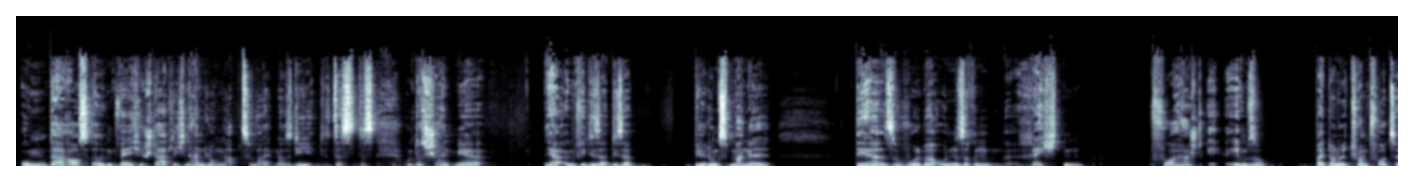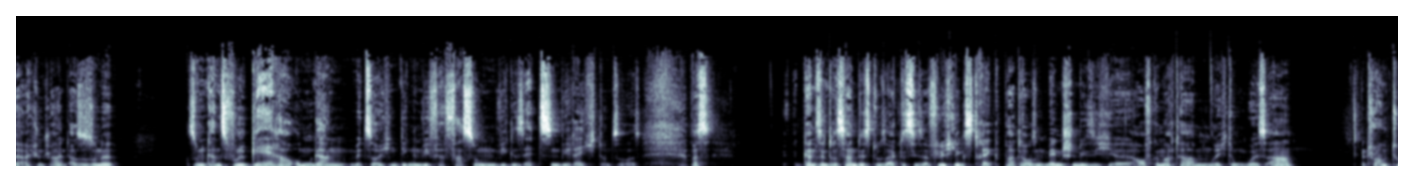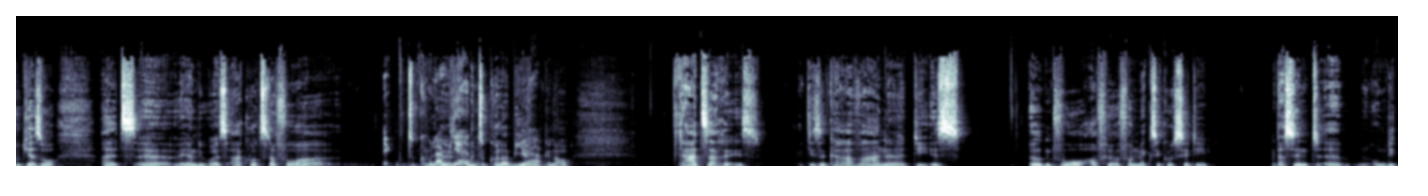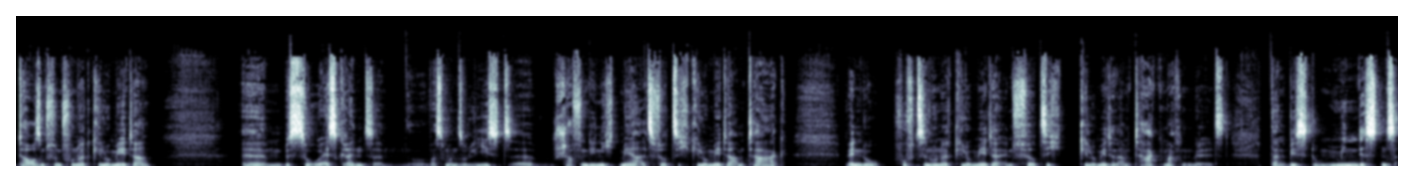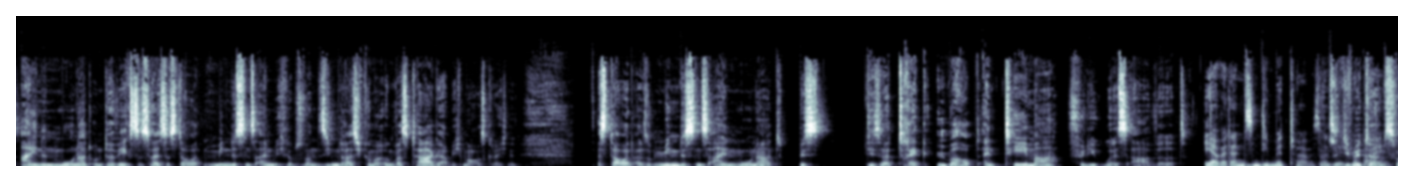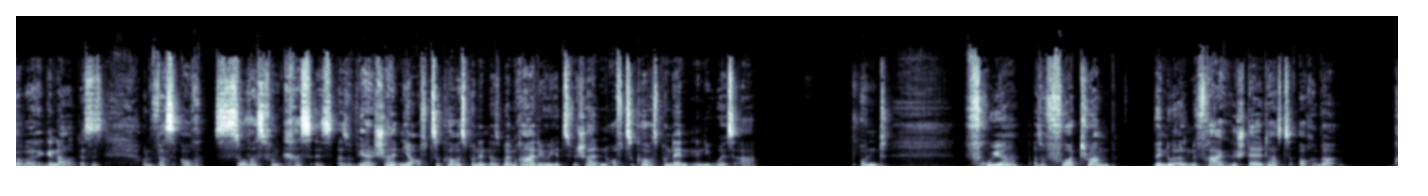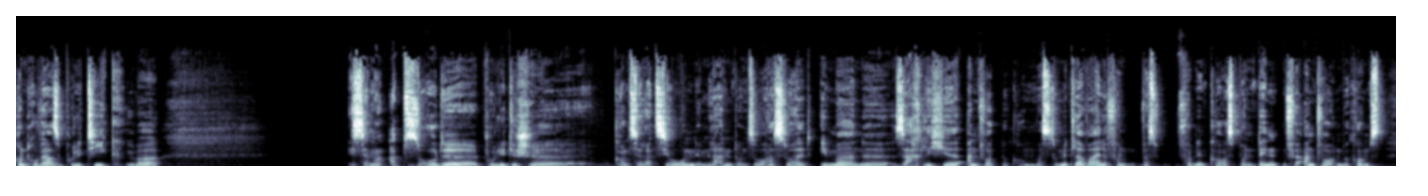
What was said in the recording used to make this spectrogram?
um daraus irgendwelche staatlichen Handlungen abzuleiten. Also die, das, das, und das scheint mir, ja, irgendwie dieser, dieser Bildungsmangel, der sowohl bei unseren Rechten vorherrscht, e- ebenso bei Donald Trump vorzuherrschen scheint. Also so eine, so ein ganz vulgärer Umgang mit solchen Dingen wie Verfassungen, wie Gesetzen, wie Recht und sowas. Was ganz interessant ist, du sagtest, dieser Flüchtlingstreck, paar tausend Menschen, die sich äh, aufgemacht haben Richtung USA. Trump tut ja so, als äh, wären die USA kurz davor äh, zu kollabieren. Ne, zu kollabieren, Ja. genau. Tatsache ist, diese Karawane, die ist irgendwo auf Höhe von Mexico City. Das sind äh, um die 1500 Kilometer ähm, bis zur US-Grenze. Was man so liest, äh, schaffen die nicht mehr als 40 Kilometer am Tag. Wenn du 1500 Kilometer in 40 Kilometern am Tag machen willst, dann bist du mindestens einen Monat unterwegs. Das heißt, es dauert mindestens einen, ich glaube, es waren 37, Komma irgendwas Tage, habe ich mal ausgerechnet. Es dauert also mindestens einen Monat, bis dieser Trek überhaupt ein Thema für die USA wird. Ja, aber dann sind die Midterms. Dann sind die vorbei. Midterms vorbei, genau. Das ist, und was auch sowas von krass ist, also wir schalten ja oft zu Korrespondenten, also beim Radio jetzt, wir schalten oft zu Korrespondenten in die USA. Und früher, also vor Trump, wenn du irgendeine Frage gestellt hast, auch über kontroverse Politik, über, ich sag mal, absurde politische Konstellationen im Land und so, hast du halt immer eine sachliche Antwort bekommen. Was du mittlerweile von, was von den Korrespondenten für Antworten bekommst,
